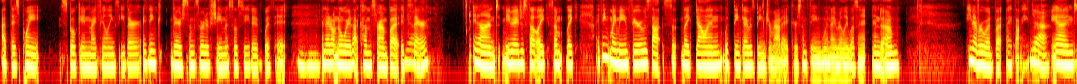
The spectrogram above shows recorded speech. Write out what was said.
at this point spoken my feelings either. I think there's some sort of shame associated with it. Mm-hmm. And I don't know where that comes from, but it's yeah. there and maybe I just felt like some like I think my main fear was that like Dallin would think I was being dramatic or something when I really wasn't and um He never would, but I thought he would. Yeah. And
